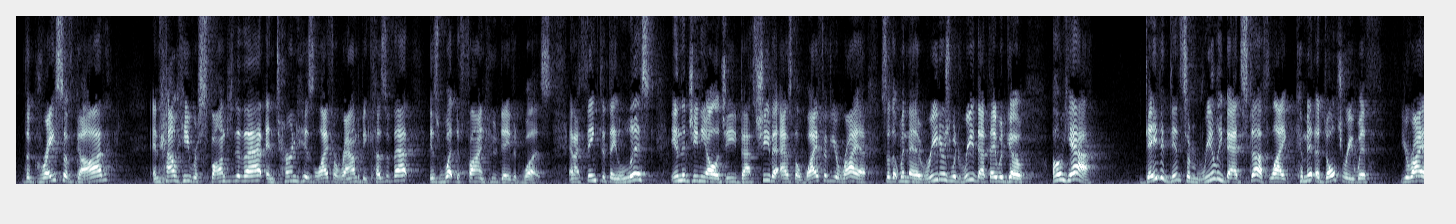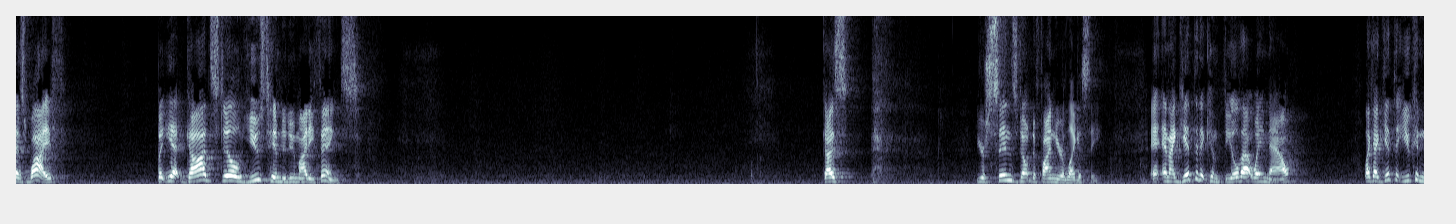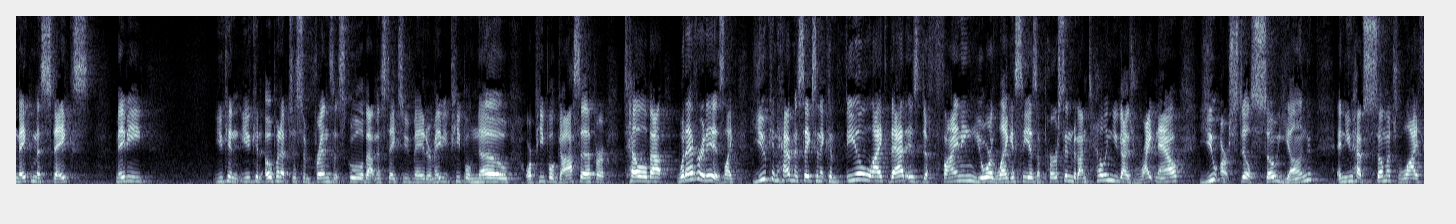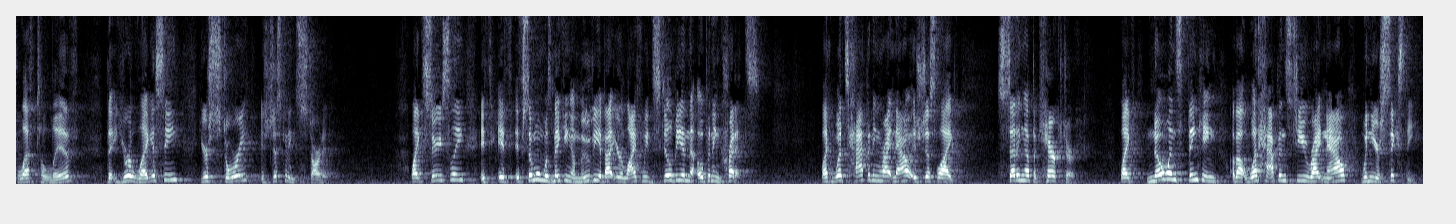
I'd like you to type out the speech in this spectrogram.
The grace of God and how he responded to that and turned his life around because of that is what defined who David was. And I think that they list in the genealogy Bathsheba as the wife of Uriah so that when the readers would read that, they would go, oh, yeah, David did some really bad stuff like commit adultery with Uriah's wife, but yet God still used him to do mighty things. Guys, your sins don't define your legacy. And, I get that it can feel that way now. Like, I get that you can make mistakes. Maybe you can, you can open up to some friends at school about mistakes you've made, or maybe people know, or people gossip, or tell about whatever it is. Like, you can have mistakes, and it can feel like that is defining your legacy as a person. But I'm telling you guys right now, you are still so young and you have so much life left to live that your legacy, your story, is just getting started. Like, seriously, if, if, if someone was making a movie about your life, we'd still be in the opening credits. Like, what's happening right now is just like setting up a character. Like, no one's thinking about what happens to you right now when you're 60.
